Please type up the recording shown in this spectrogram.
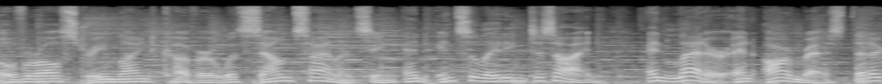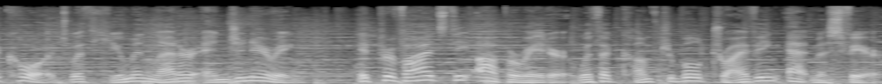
overall streamlined cover with sound silencing and insulating design, and ladder and armrest that accords with human ladder engineering. It provides the operator with a comfortable driving atmosphere.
